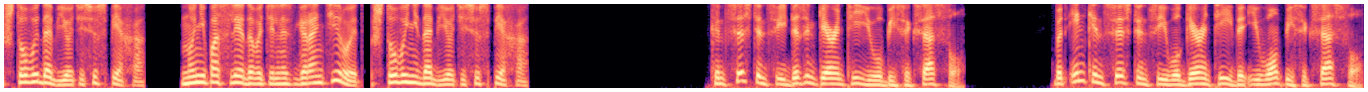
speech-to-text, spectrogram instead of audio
что вы добьетесь успеха. Но непоследовательность гарантирует, что вы не добьетесь успеха. Consistency doesn't guarantee you will be successful. But inconsistency will guarantee that you won't be successful.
